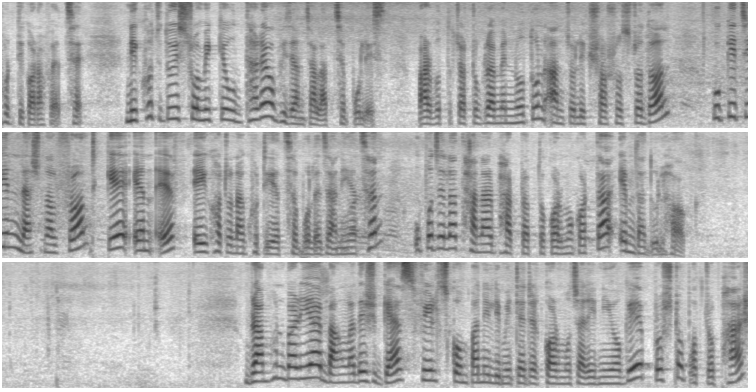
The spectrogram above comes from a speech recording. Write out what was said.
ভর্তি করা হয়েছে। নিখোঁজ দুই শ্রমিককে উদ্ধারে অভিযান চালাচ্ছে পুলিশ। পার্বত্য চট্টগ্রামের নতুন আঞ্চলিক সশস্ত্র দল কুকিচিন ন্যাশনাল ফ্রন্ট, কেএনএফ, এই ঘটনা ঘটিয়েছে বলে জানিয়েছেন উপজেলা থানার ভারপ্রাপ্ত কর্মকর্তা এমদাদুল হক। ব্রাহ্মণবাড়িয়ায় বাংলাদেশ গ্যাস ফিল্ডস কোম্পানি লিমিটেডের কর্মচারী নিয়োগে প্রশ্নপত্র ফাঁস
